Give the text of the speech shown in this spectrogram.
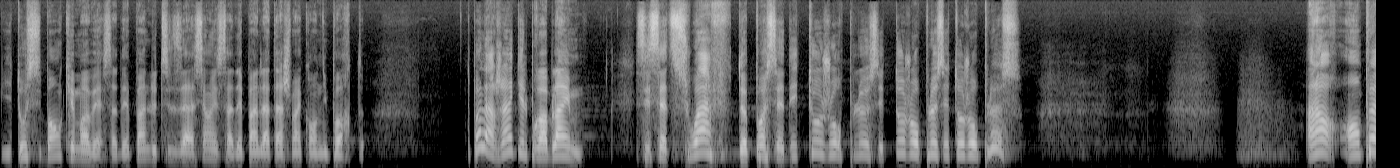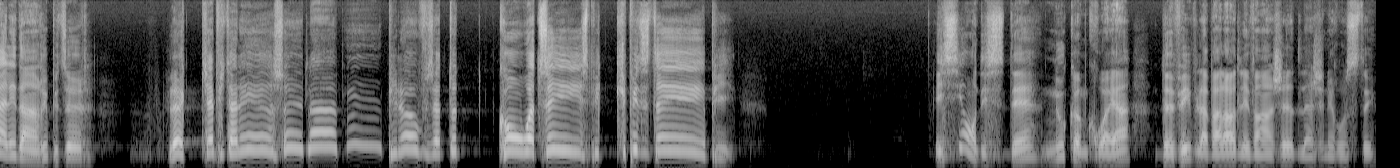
Il est aussi bon que mauvais. Ça dépend de l'utilisation et ça dépend de l'attachement qu'on y porte n'est pas l'argent qui est le problème. C'est cette soif de posséder toujours plus et toujours plus et toujours plus. Alors, on peut aller dans la rue et dire le capitalisme, c'est de la. Hmm, puis là, vous êtes toutes convoitises, puis cupidité, puis. Et si on décidait, nous comme croyants, de vivre la valeur de l'Évangile, de la générosité?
